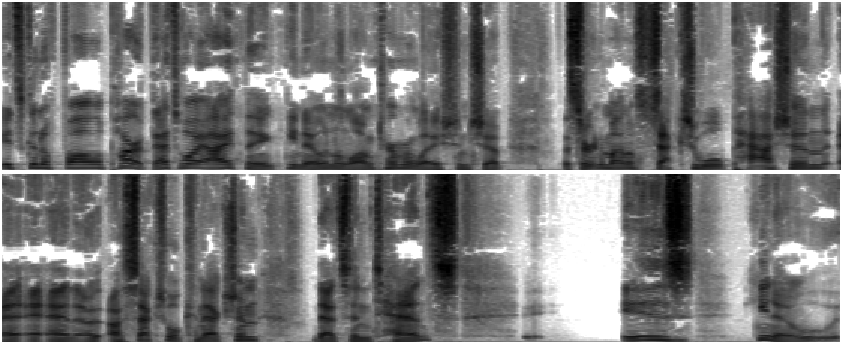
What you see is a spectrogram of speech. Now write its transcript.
it's going to fall apart. That's why I think, you know, in a long term relationship, a certain amount of sexual passion and, a sexual connection that's intense is you know,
